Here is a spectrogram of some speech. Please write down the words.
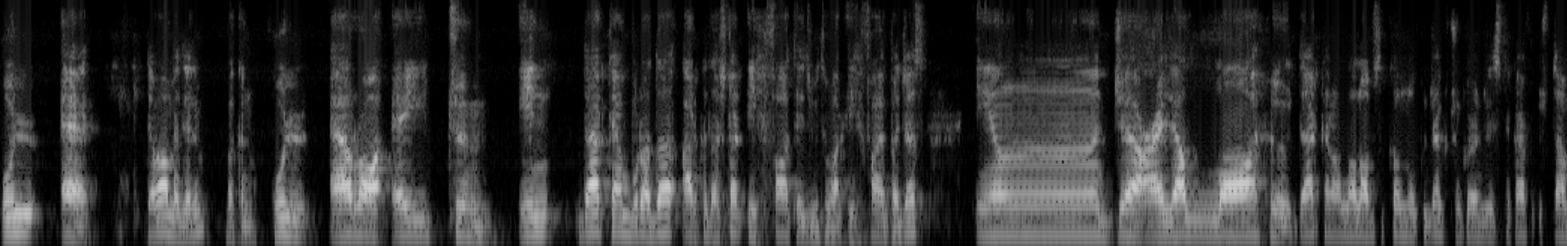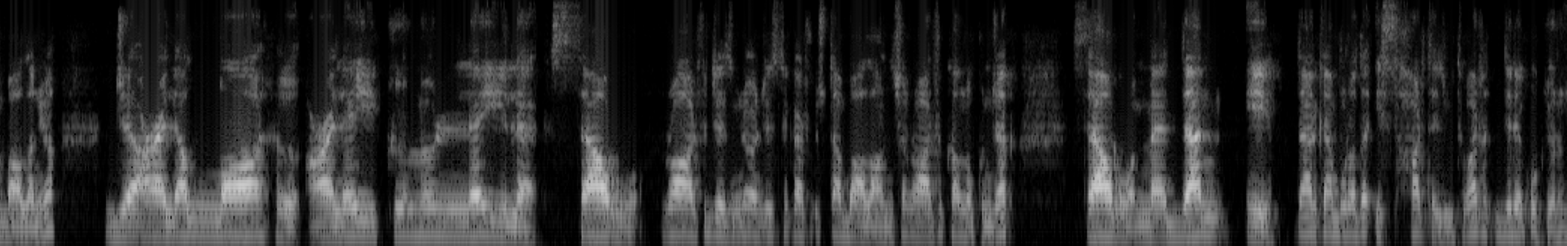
Kul e. Devam edelim. Bakın. Kul eraeytüm. İn derken burada arkadaşlar ihfa tecvidi var. İhfa yapacağız. İn cealallahu derken Allah lafzı kalın okuyacak. Çünkü önce istikaf üstten bağlanıyor. Cealallahu aleykümül leyle ser. Ra harfi cezimli. Önce istikaf üstten bağlandığı için ra kalın okunacak. Sermeden i derken burada ishar tecvidi var. Direkt okuyoruz.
